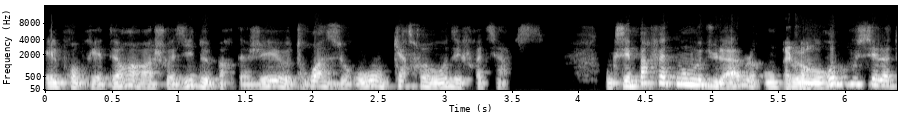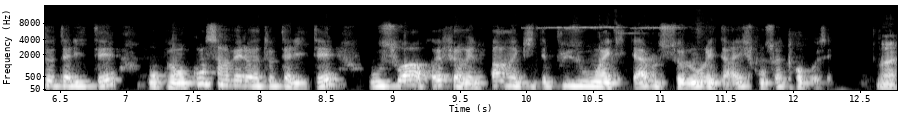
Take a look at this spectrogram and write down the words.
et le propriétaire aura choisi de partager 3 euh, euros ou 4 euros des frais de service. Donc c'est parfaitement modulable. On peut en repousser la totalité, on peut en conserver la totalité, ou soit après faire une part plus ou moins équitable selon les tarifs qu'on souhaite proposer. Ouais.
